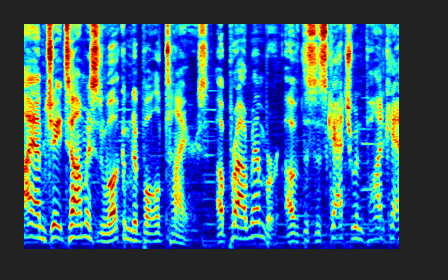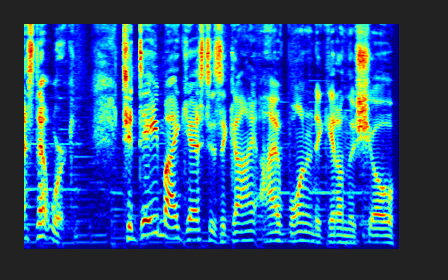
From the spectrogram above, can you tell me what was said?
Hi, I'm Jay Thomas, and welcome to Bald Tires, a proud member of the Saskatchewan Podcast Network. Today, my guest is a guy I've wanted to get on the show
